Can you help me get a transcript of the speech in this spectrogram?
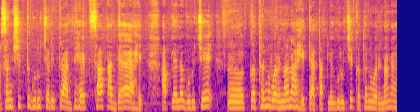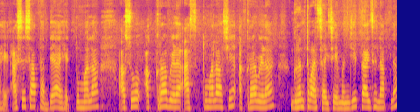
संक्षिप्त गुरुचरित्र अध्यायात सात अध्याय आहेत. आपल्याला गुरुचे कथन वर्णन आहे. त्यात आपले गुरुचे कथन वर्णन आहे. असे सात अध्याय आहेत. तुम्हाला असो अकरा वेळा आस तुम्हाला असे अकरा वेळा ग्रंथ वाचायचे म्हणजे काय झालं आपलं?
